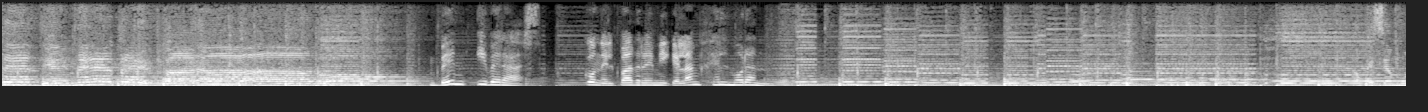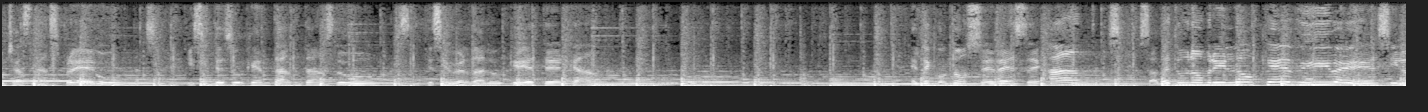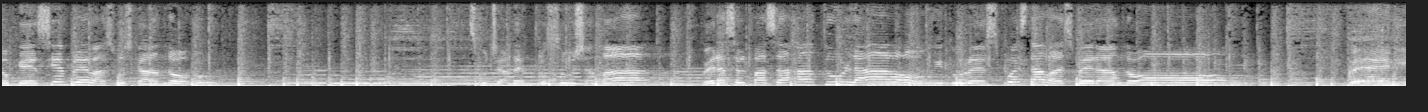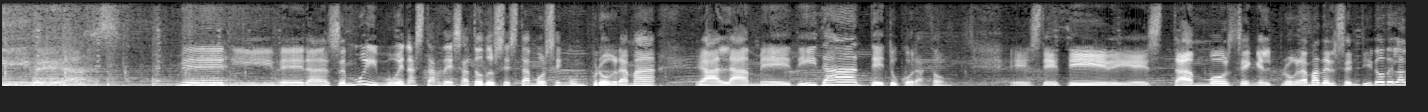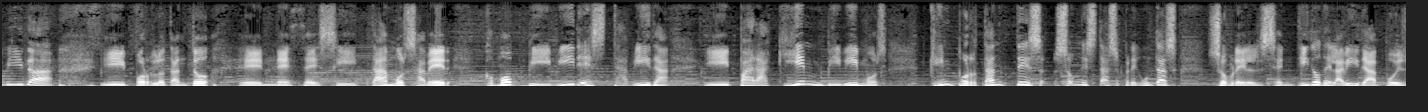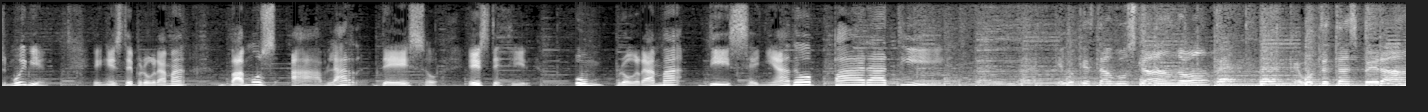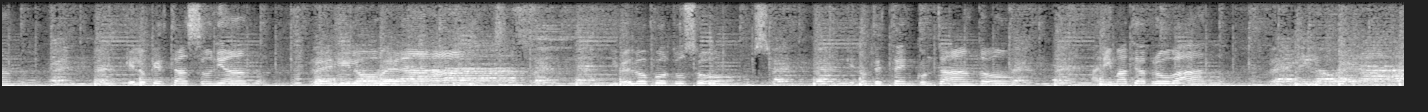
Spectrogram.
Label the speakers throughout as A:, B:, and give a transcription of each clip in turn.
A: Te tiene preparado.
B: Ven y verás con el Padre Miguel Ángel Morán.
A: Aunque sean muchas las preguntas y si te surgen tantas dudas, que si es verdad lo que te canta. Te conoce desde antes, sabe tu nombre y lo que vives y lo que siempre vas buscando. Escucha dentro su llamada, verás él pasa a tu lado y tu respuesta va esperando. Ven y verás.
C: Ven y verás. Muy buenas tardes a todos. Estamos en un programa a la medida de tu corazón. Es decir, estamos en el programa del sentido de la vida y por lo tanto eh, necesitamos saber cómo vivir esta vida y para quién vivimos. Qué importantes son estas preguntas sobre el sentido de la vida. Pues muy bien, en este programa vamos a hablar de eso. Es decir, un programa diseñado para ti
A: que lo que estás buscando, que vos te está esperando, que lo que estás soñando, ven y lo verás. Y velo por tus ojos, que no te estén contando, anímate a probar, ven y lo verás.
